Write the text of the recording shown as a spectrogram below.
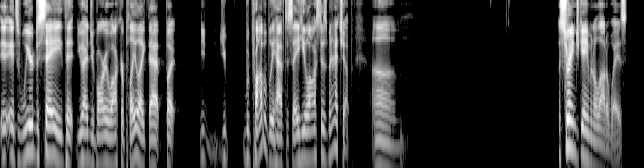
it, it's weird to say that you had Jabari Walker play like that, but you you would probably have to say he lost his matchup. Um, a strange game in a lot of ways.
